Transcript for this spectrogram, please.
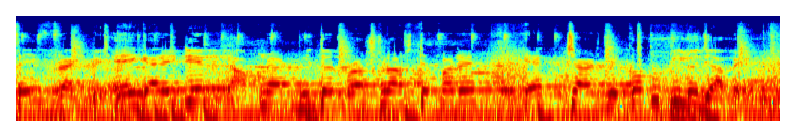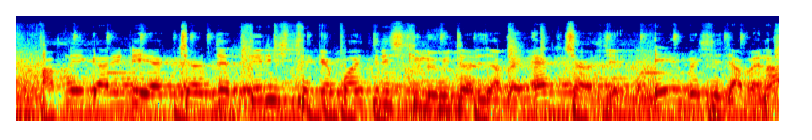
সেফ রাখবে, এই গাড়িটির আপনার ভিতর প্রশ্ন আসতে পারে, এক চার্জে কত কিলো যাবে? আপনি এই গাড়িটি এক চার্জে তিরিশ থেকে পঁয়ত্রিশ কিলোমিটার যাবে, এক চার্জে এর বেশি যাবে না,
